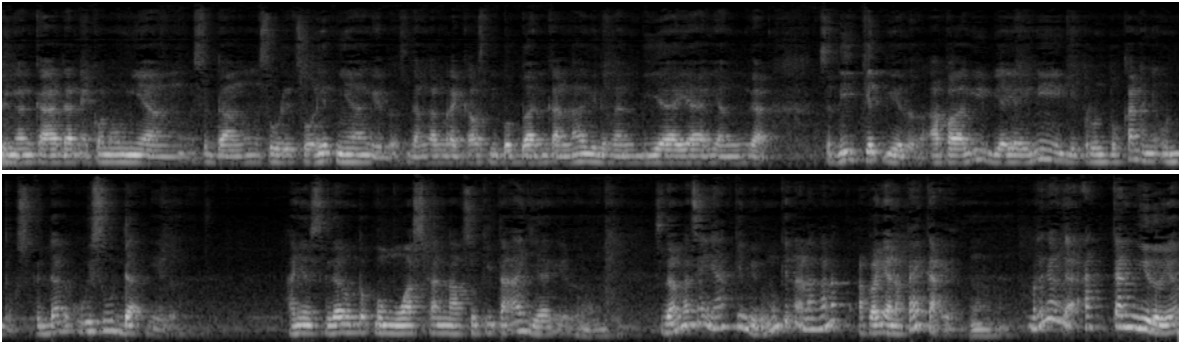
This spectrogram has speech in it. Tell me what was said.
dengan keadaan ekonomi yang sedang sulit-sulitnya gitu. Sedangkan mereka harus dibebankan lagi dengan biaya yang enggak sedikit gitu. Apalagi biaya ini diperuntukkan hanya untuk sekedar wisuda gitu hanya sekedar untuk memuaskan nafsu kita aja gitu sedangkan saya yakin gitu mungkin anak-anak apalagi anak TK ya Hmm. mereka nggak akan gitu ya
